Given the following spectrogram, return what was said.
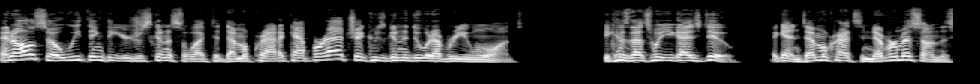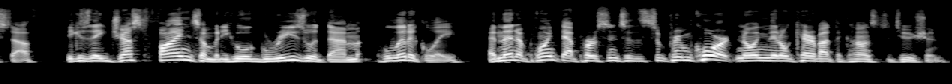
And also, we think that you're just going to select a Democratic apparatchik who's going to do whatever you want because that's what you guys do. Again, Democrats never miss on this stuff because they just find somebody who agrees with them politically and then appoint that person to the Supreme Court knowing they don't care about the Constitution.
